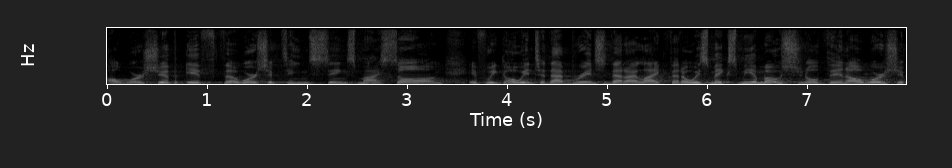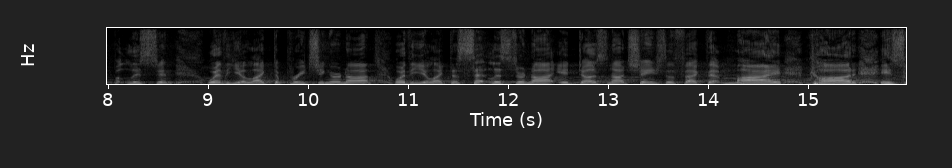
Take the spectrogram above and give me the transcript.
I'll worship if the worship team sings my song. If we go into that bridge that I like that always makes me emotional, then I'll worship. But listen, whether you like the preaching or not, whether you like the set list or not, it does not change the fact that my God is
